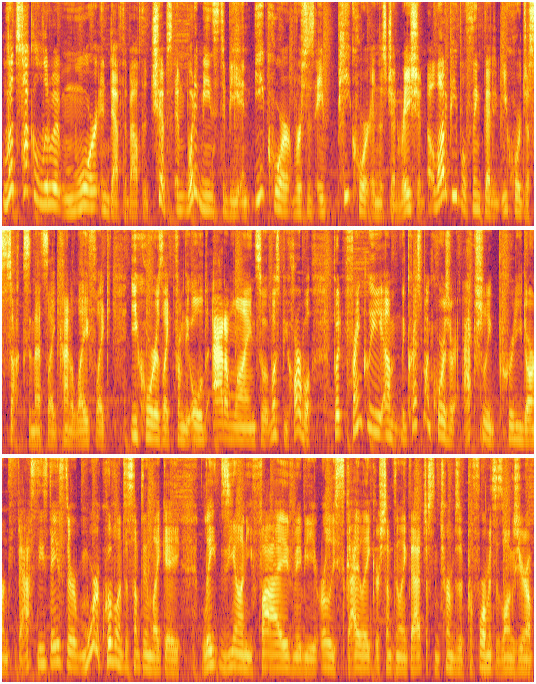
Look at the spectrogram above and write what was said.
let's talk a little bit more in depth about the chips and what it means to be an E-core versus a P-core in this generation. A lot of people think that an E-core just sucks and that's like kind of life, like E-core is like from the old Atom line, so it must be horrible. But frankly, um, the Crestmont cores are actually pretty darn fast these days. They're more equivalent to something like a late Xeon E5, maybe early Skylake or something like that, just in terms of performance, as long as you're not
